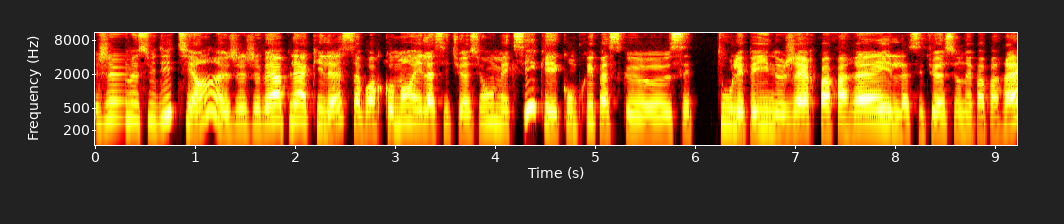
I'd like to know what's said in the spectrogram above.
je me suis dit, tiens, je, je, vais appeler Achilles, savoir comment est la situation au Mexique, et compris parce que tous les pays ne gèrent pas pareil, la situation n'est pas pareille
